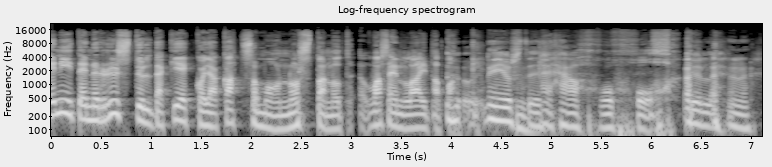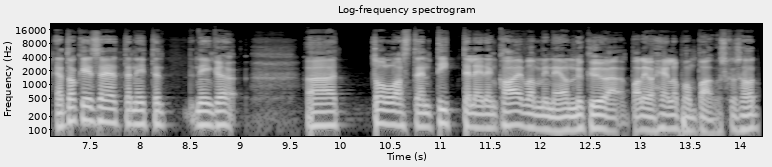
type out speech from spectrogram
eniten rystyltä kiekkoja katsomoon nostanut vasen laitapakki. niin justiin, hoho. kyllä. Ja toki se, että niiden niinkö, ää, tollasten titteleiden kaivaminen on nykyään paljon helpompaa, koska se on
